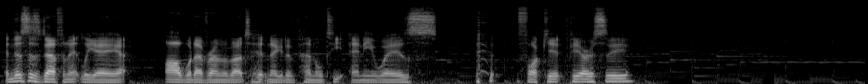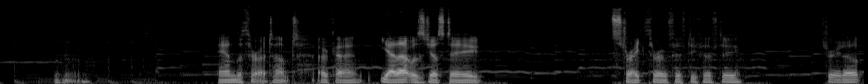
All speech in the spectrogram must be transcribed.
And this is definitely a, ah, oh, whatever, I'm about to hit negative penalty anyways. Fuck it, PRC. Mm -hmm. And the throw attempt. Okay. Yeah, that was just a strike throw 50-50. Straight up.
